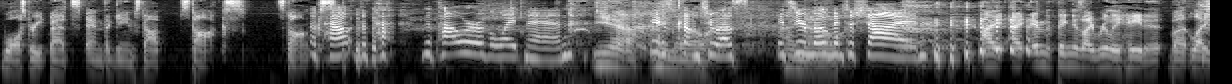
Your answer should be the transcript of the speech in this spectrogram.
Wall Street bets and the GameStop stocks. A Stonks. pow- the, pa- the power of a white man yeah, I has come to us. It's I your know. moment to shine. I, I and the thing is, I really hate it, but like,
